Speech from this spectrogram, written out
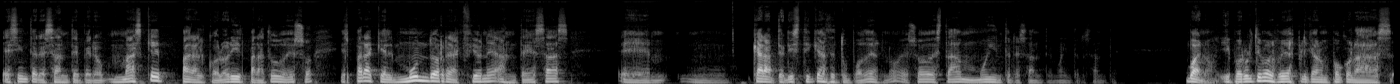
es interesante, pero más que para el color y para todo eso, es para que el mundo reaccione ante esas eh, características de tu poder, ¿no? Eso está muy interesante, muy interesante. Bueno, y por último os voy a explicar un poco las,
